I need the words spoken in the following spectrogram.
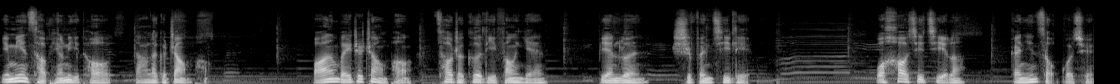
迎面草坪里头搭了个帐篷，保安围着帐篷操着各地方言，辩论十分激烈。我好奇极了。赶紧走过去。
